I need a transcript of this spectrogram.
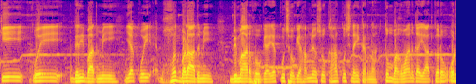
कि कोई गरीब आदमी या कोई बहुत बड़ा आदमी बीमार हो गया या कुछ हो गया, हमने उसको कहा, कुछ नहीं करना, तुम भगवान का याद करो और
